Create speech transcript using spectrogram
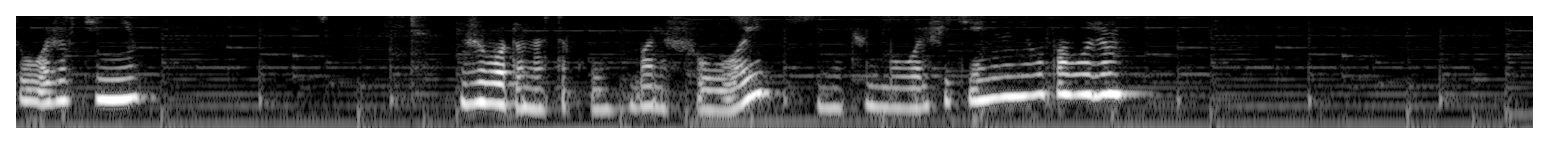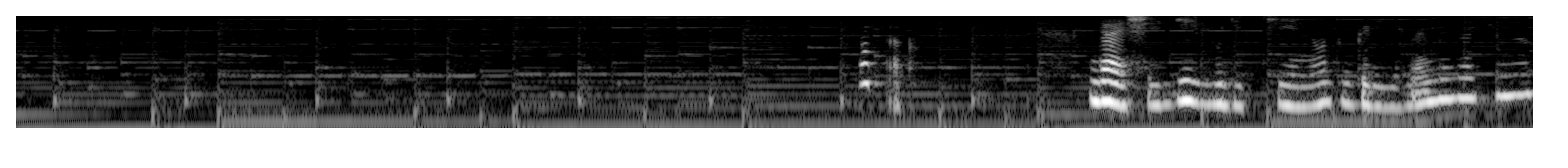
тоже в тени. Живот у нас такой большой. Чуть больше тени на него положим. Дальше здесь будет тень от гривы обязательно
